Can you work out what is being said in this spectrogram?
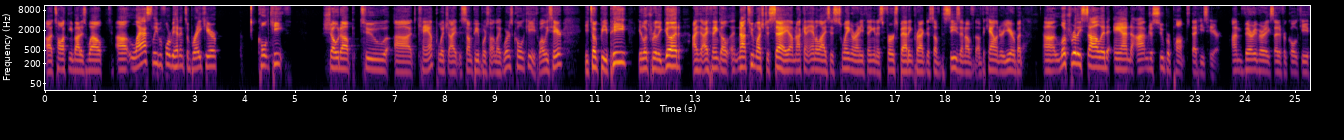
uh, talking about as well. Uh, lastly, before we head into break here, Colt Keith showed up to uh, camp, which I some people were like, "Where's Colt Keith?" Well, he's here. He took BP. He looked really good. I, I think I'll, not too much to say. I'm not going to analyze his swing or anything in his first batting practice of the season of, of the calendar year, but uh, looked really solid. And I'm just super pumped that he's here. I'm very, very excited for Colt Keith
